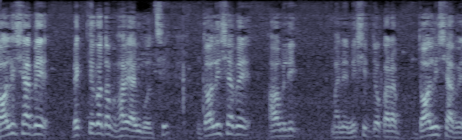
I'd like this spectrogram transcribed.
দল হিসাবে ব্যক্তিগতভাবে আমি বলছি, দল হিসাবে আওয়ামী লীগ মানে নিষিদ্ধ করা দল হিসাবে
